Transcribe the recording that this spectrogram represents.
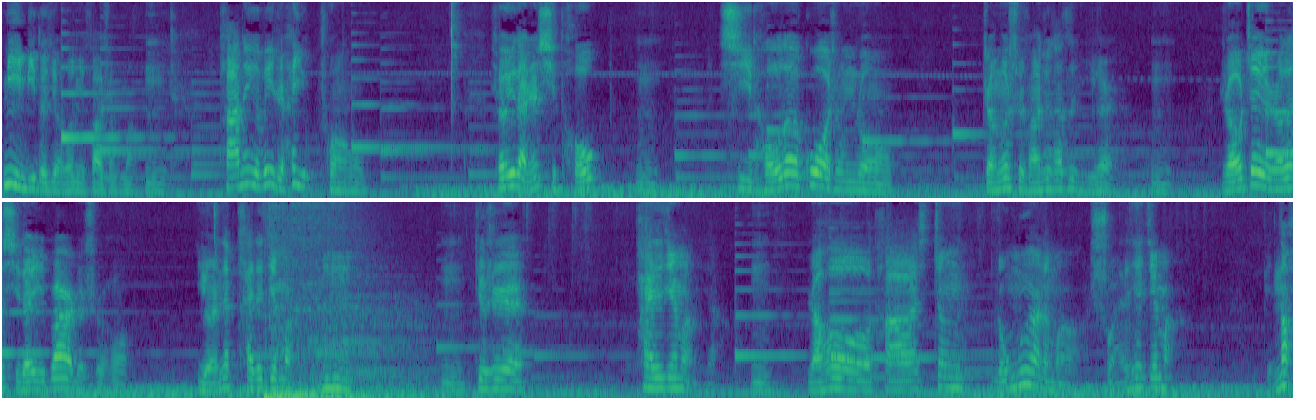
密闭的角落里发生吗？嗯，他那个位置还有窗户。小雨在那洗头，嗯。洗头的过程中，整个水房就他自己一个人。嗯。然后这个时候他洗到一半的时候，有人在拍他肩膀，嗯。嗯就是拍他肩膀一下，嗯，然后他正揉沫呢嘛，甩了一下肩膀，别闹，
